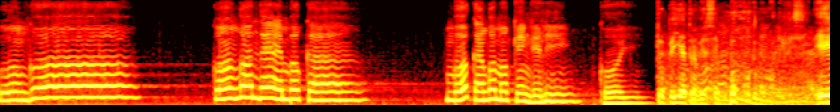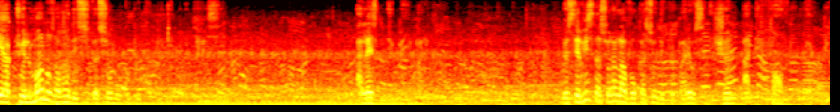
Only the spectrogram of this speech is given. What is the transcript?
kongo kongo nde mboka Notre pays a traversé beaucoup de moments difficiles. Et actuellement, nous avons des situations beaucoup plus compliquées, plus difficiles. À l'est du. Le service national a vocation de préparer aussi les jeunes à défendre leur pays,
